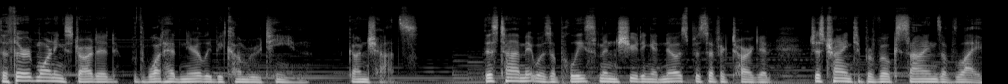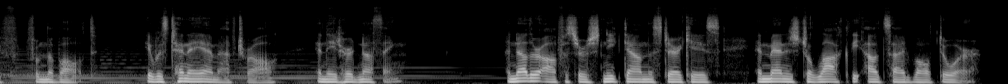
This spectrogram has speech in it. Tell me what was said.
The third morning started with what had nearly become routine gunshots. This time it was a policeman shooting at no specific target, just trying to provoke signs of life from the vault. It was 10 a.m. after all, and they'd heard nothing. another officer sneaked down the staircase and managed to lock the outside vault door.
